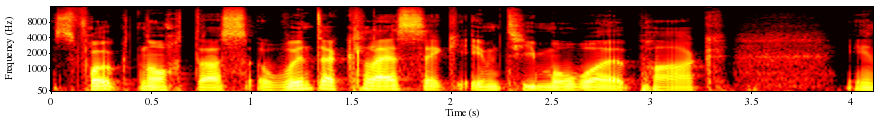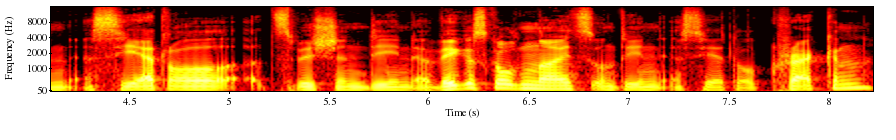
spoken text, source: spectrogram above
Es folgt noch das Winter Classic im T-Mobile Park in Seattle zwischen den Vegas Golden Knights und den Seattle Kraken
